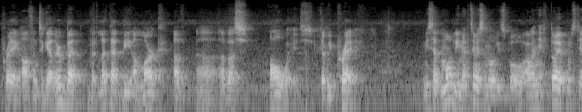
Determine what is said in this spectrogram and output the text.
pray often together, but, but let that be a mark of, uh, of us always, that we pray. My sa modlíme, chceme sa modliť spolu, ale nech to je proste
